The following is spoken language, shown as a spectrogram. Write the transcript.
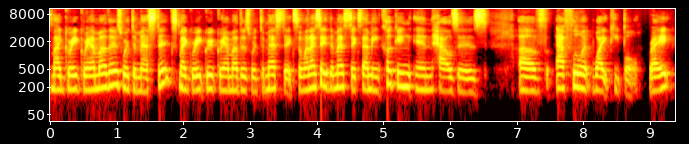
My great grandmothers were domestics. My great great grandmothers were domestics. And when I say domestics, I mean cooking in houses of affluent white people, right?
